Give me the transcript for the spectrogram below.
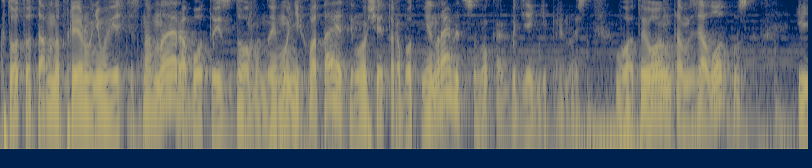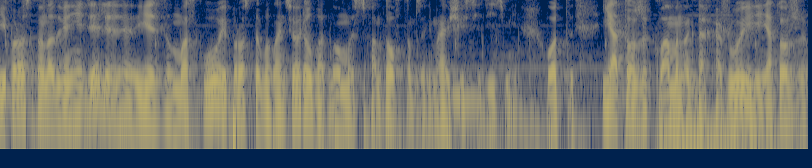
кто-то там, например, у него есть основная работа из дома, но ему не хватает, ему вообще эта работа не нравится, но как бы деньги приносит. Вот, и он там взял отпуск, и просто на две недели ездил в Москву и просто волонтерил в одном из фондов, там, занимающихся детьми. Вот я тоже к вам иногда хожу, и я тоже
